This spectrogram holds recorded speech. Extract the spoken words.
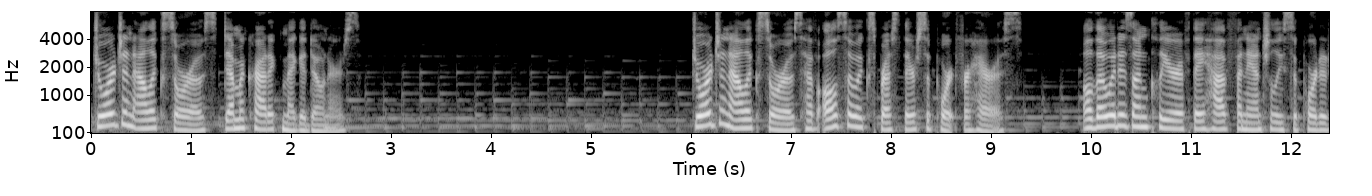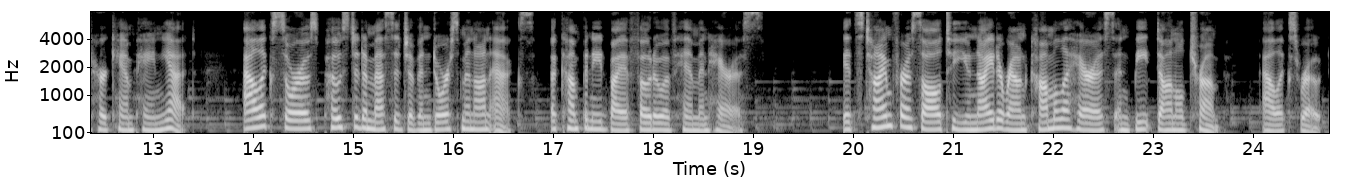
George and Alex Soros, Democratic megadonors. George and Alex Soros have also expressed their support for Harris. Although it is unclear if they have financially supported her campaign yet, Alex Soros posted a message of endorsement on X, accompanied by a photo of him and Harris. It's time for us all to unite around Kamala Harris and beat Donald Trump, Alex wrote,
